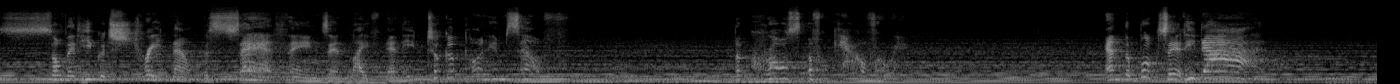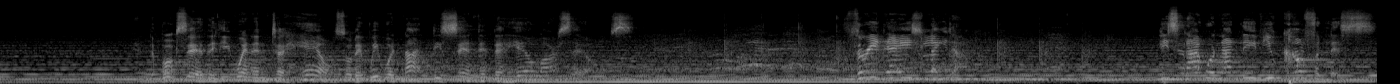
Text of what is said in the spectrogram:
So that he could straighten out the sad things in life. And he took upon himself the cross of Calvary. And the book said he died. Book said that he went into hell so that we would not descend into hell ourselves. Three days later, he said, I will not leave you comfortless.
